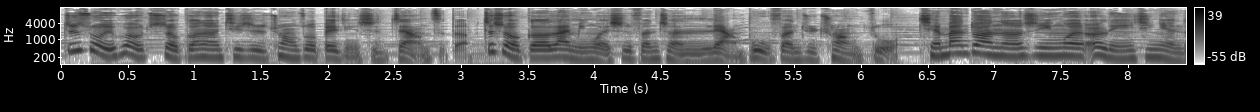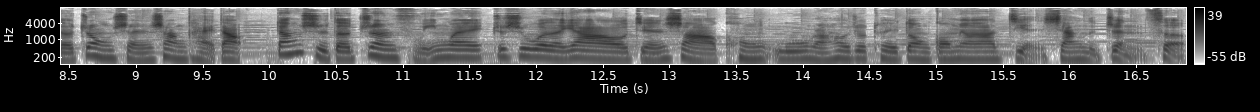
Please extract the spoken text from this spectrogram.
之所以会有这首歌呢，其实创作背景是这样子的。这首歌赖明伟是分成两部分去创作，前半段呢是因为二零一七年的众神上凯道。当时的政府因为就是为了要减少空屋，然后就推动宫庙要减香的政策，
